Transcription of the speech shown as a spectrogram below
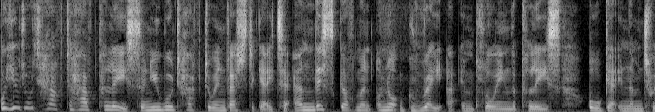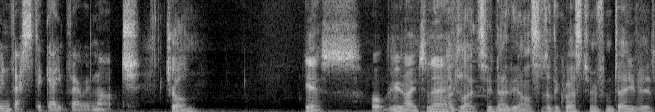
Well, you would have to have police, and you would have to investigate it. And this government are not great at employing the police or getting them to investigate very much. John. Yes. What would you like to know? I'd like to know the answer to the question from David.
